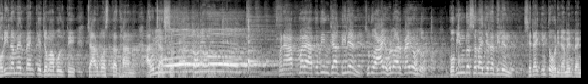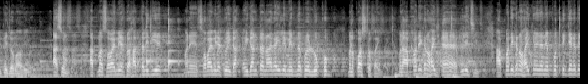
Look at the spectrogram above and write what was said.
হরিনামের ব্যাংকে জমা বলতে চার বস্তা ধান আর চারশো মানে আপনারা এতদিন যা দিলেন শুধু আয় হলো আর ব্যয় হলো। গোবিন্দ সেবায় যেটা দিলেন, সেটাই কিন্তু হরিনামের ব্যাংকে জমা হয়ে গেল। আসুন, আপনার সবাই মিলে একটু হাততালি দিয়ে মানে সবাই মিলে একটু এই গানটা না গাইলে মেদিনীপুরের লোক খুব মানে কষ্ট পাই মানে আপনাদের এখানে হয় হ্যাঁ হ্যাঁ বুঝেছি। আপনাদের এখানে হয় কিনা জানি প্রত্যেক জায়গাতে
